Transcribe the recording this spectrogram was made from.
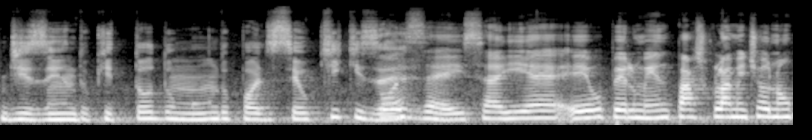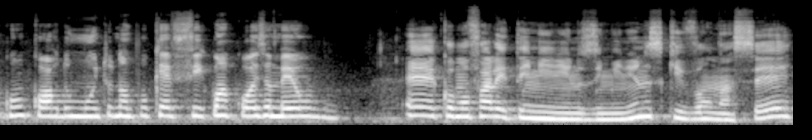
dizendo que todo mundo pode ser o que quiser. Pois é, isso aí é eu pelo menos particularmente eu não concordo muito não, porque fica uma coisa meio É, como eu falei, tem meninos e meninas que vão nascer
